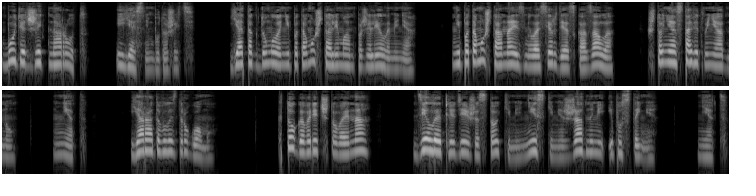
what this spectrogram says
будет жить народ, и я с ним буду жить. Я так думала не потому, что Алиман пожалела меня, не потому, что она из милосердия сказала, что не оставит меня одну. Нет, я радовалась другому. Кто говорит, что война делает людей жестокими, низкими, жадными и пустыми? Нет.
